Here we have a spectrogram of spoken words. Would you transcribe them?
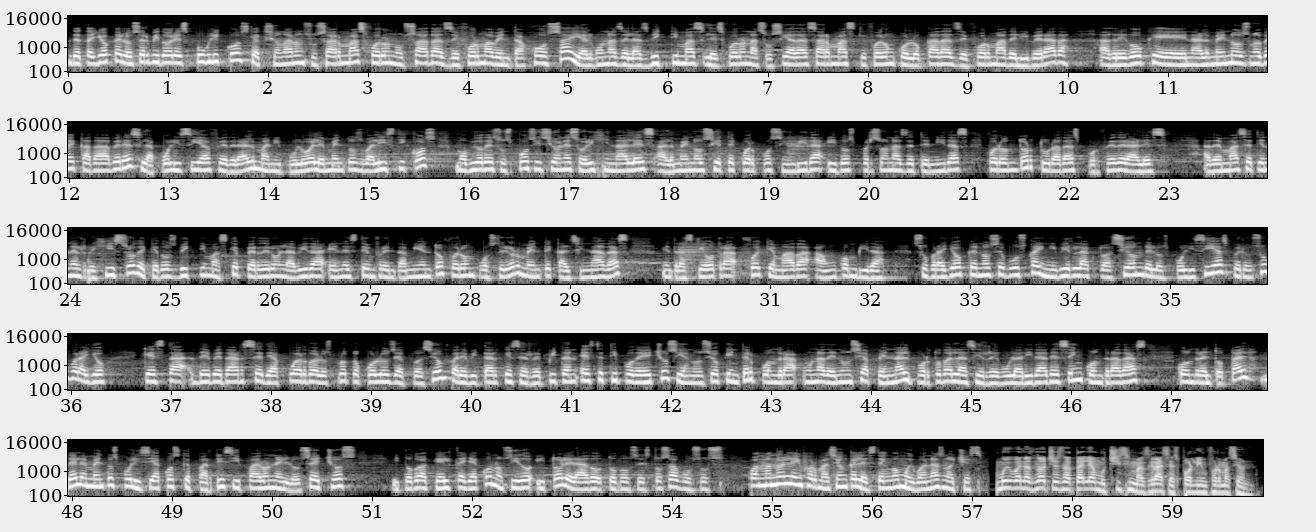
detalló que los servidores públicos que accionaron sus armas fueron usadas de forma ventajosa y algunas de las víctimas les fueron asociadas armas que fueron colocadas de forma deliberada. Agregó que en al menos nueve cadáveres la Policía Federal manipuló elementos balísticos, movió de sus posiciones originales al menos siete cuerpos sin vida y dos personas detenidas fueron torturadas por federales. Además, se tiene el registro de que dos víctimas que perdieron la vida en este enfrentamiento fueron posteriormente calcinadas, mientras que otra fue quemada aún con vida. Subrayó que no se busca inhibir la actuación de los policías, pero subrayó que esta debe darse de acuerdo a los protocolos de actuación para evitar que se repitan este tipo de hechos y anunció que interpondrá una denuncia penal por todas las irregularidades encontradas contra el total de elementos policíacos que participaron en los hechos y todo aquel que haya conocido y tolerado todos estos abusos. Juan Manuel, la información que les tengo, muy buenas noches. Muy buenas noches, Natalia, muchísimas gracias por la información.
